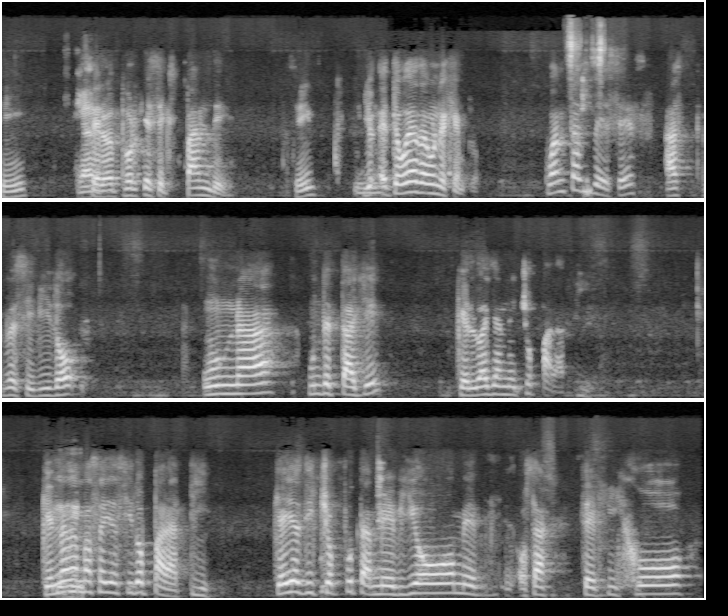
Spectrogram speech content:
¿Sí? pero es porque se expande. ¿sí? Yo, te voy a dar un ejemplo. ¿Cuántas veces has recibido una, un detalle que lo hayan hecho para ti? Que nada más haya sido para ti. Que hayas dicho, puta, me vio, me, o sea, se fijó,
